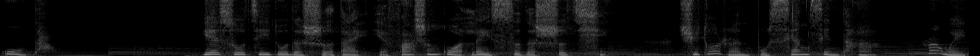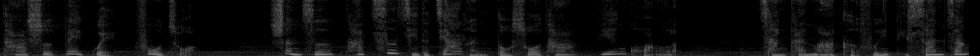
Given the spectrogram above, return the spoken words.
误导。耶稣基督的时代也发生过类似的事情，许多人不相信他，认为他是被鬼附着，甚至他自己的家人都说他癫狂了。参看马可福音第三章。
